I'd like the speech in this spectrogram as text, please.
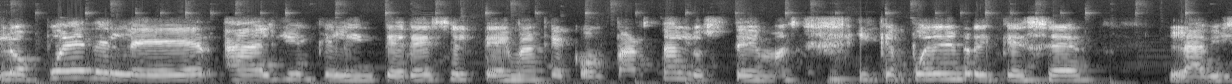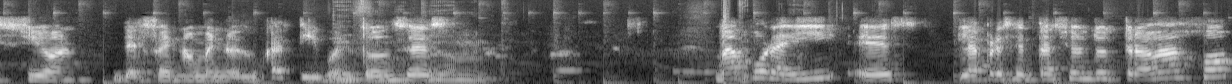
Lo puede leer a alguien que le interese el tema, que comparta los temas y que pueda enriquecer la visión del fenómeno educativo. Entonces, va por ahí, es la presentación de un trabajo,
